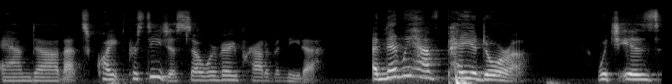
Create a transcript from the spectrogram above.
and uh, that's quite prestigious, so we're very proud of Anita. And then we have Payadora, which is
